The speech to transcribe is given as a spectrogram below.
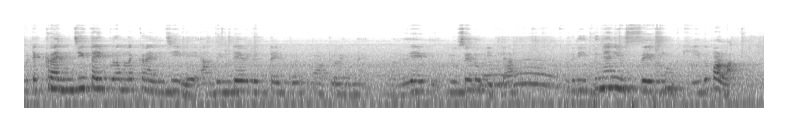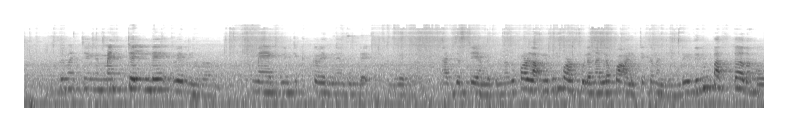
മറ്റേ ക്രഞ്ചി ടൈപ്പ് നമ്മളെ ക്രഞ്ചി ഇല്ലേ? അതിന്റെ ഒരു ടൈപ്പ് മോഡൽ വരുന്നത് യൂസ് ചെയ്ത് നോക്കിയിട്ടില്ല. ഇതിന് ഇത് ഞാൻ യൂസ് ചെയ്ത് നോക്കി. ഇത് കൊള്ളാം. ഇത് മറ്റേ മെറ്റലിന്റെ വരുന്നതാണ്. മാഗ്നറ്റിക് ഒക്കെ വരുന്നതിന്റെ വരുന്നത്. അഡ്ജസ്റ്റ് ചെയ്യാൻ പറ്റുന്നത്. അത് കൊള്ളാം. ഇതും കുഴപ്പമില്ല. നല്ല ക്വാളിറ്റി ഒക്കെ നല്ലുണ്ട് ഇതിനും പത്ത് അറഹോ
